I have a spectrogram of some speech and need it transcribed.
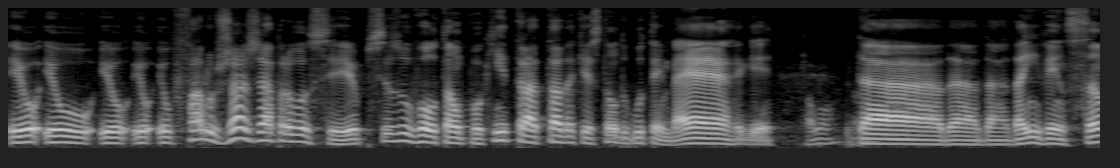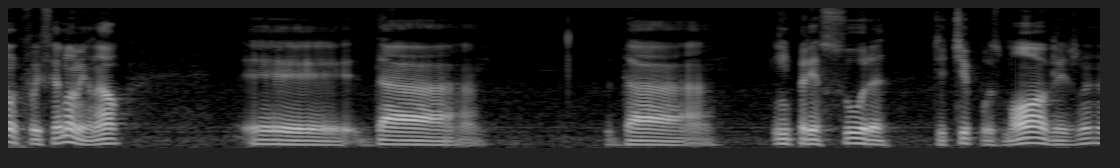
Eu, eu, eu, eu, eu falo já já para você. Eu preciso voltar um pouquinho e tratar da questão do Gutenberg, tá bom, tá da, da, da, da, invenção, que foi fenomenal, é, da, da impressora de tipos móveis. Né?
